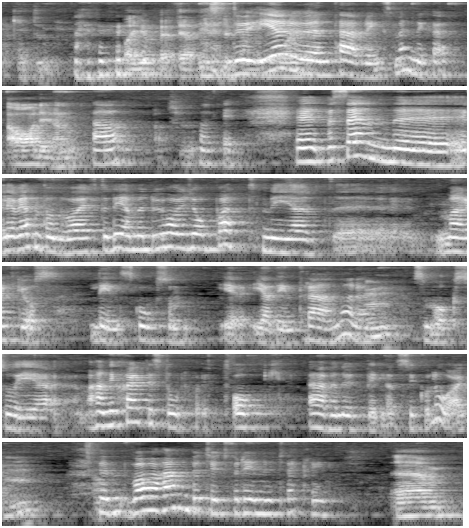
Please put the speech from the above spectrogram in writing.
man kan inte bara ge upp efter ett misslyckande. Du, är du en tävlingsmänniska? Ja, det är jag nog. Ja, Okej. Eh, sen, eh, eller jag vet inte om det var efter det, men du har jobbat med eh, Marcus Lindskog som är, är din tränare. Mm. Som också är, han är själv pistolskytt och även utbildad psykolog. Mm. Hur, vad har han betytt för din utveckling? Ehm,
